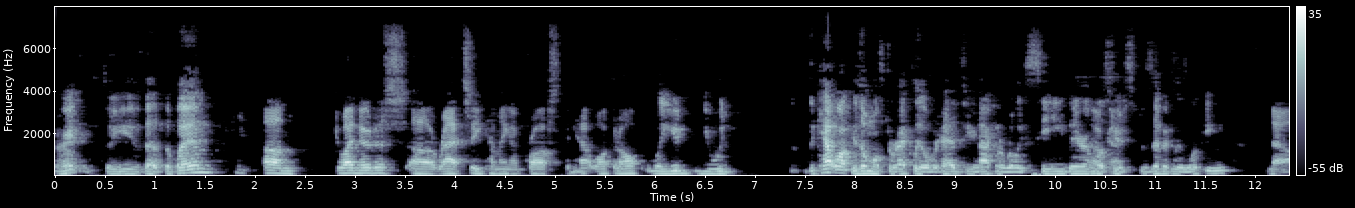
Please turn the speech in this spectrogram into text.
All right. So you use that as the plan. Um, do I notice uh, Raxi coming across the catwalk at all? Well, you you would. The catwalk is almost directly overhead, so you're not going to really see there unless Okay. you're specifically looking. No,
